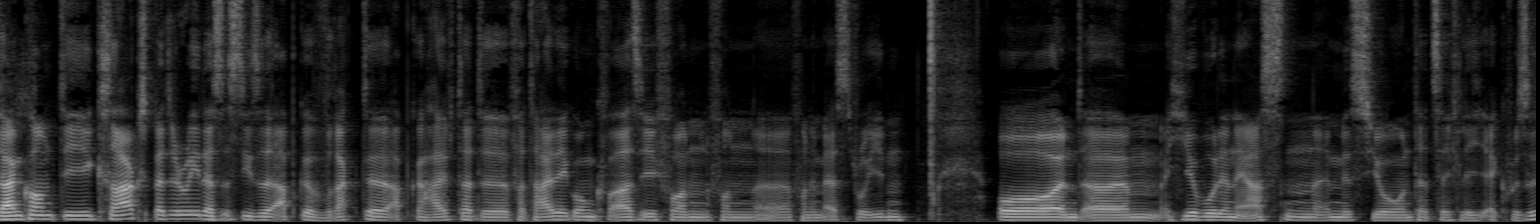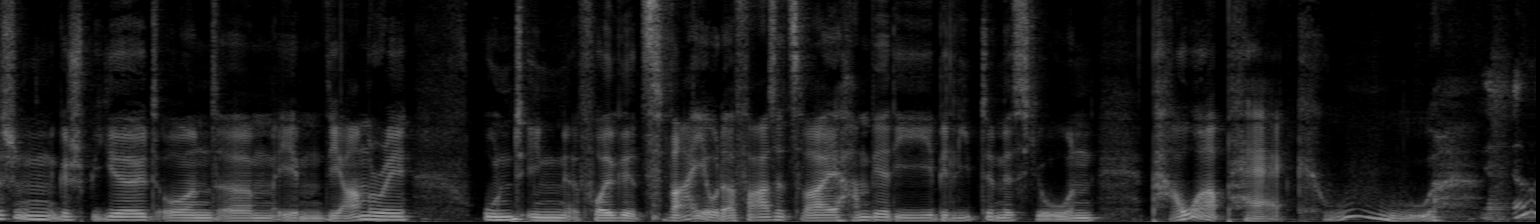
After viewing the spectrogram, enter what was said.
Dann kommt die Xarx Battery, das ist diese abgewrackte, abgehalfterte Verteidigung quasi von, von, äh, von dem Asteroiden. Und ähm, hier wurde in der ersten Mission tatsächlich Acquisition gespielt und ähm, eben The Armory. Und in Folge 2 oder Phase 2 haben wir die beliebte Mission Power Pack. Uh. Ja,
